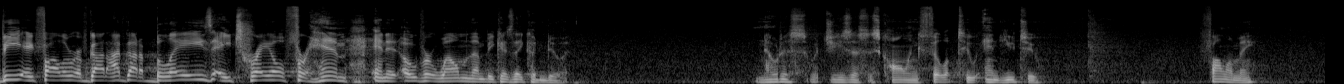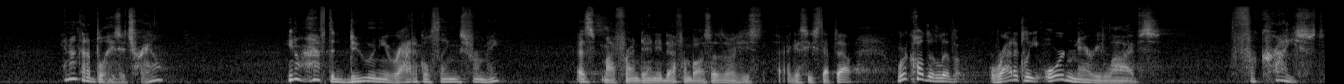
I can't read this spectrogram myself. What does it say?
be a follower of God, I've got to blaze a trail for Him, and it overwhelmed them because they couldn't do it. Notice what Jesus is calling Philip to and you to. Follow me. You're not going to blaze a trail. You don't have to do any radical things for me. As my friend Danny Deffenbaugh says, or he's, I guess he stepped out. We're called to live radically ordinary lives for Christ.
